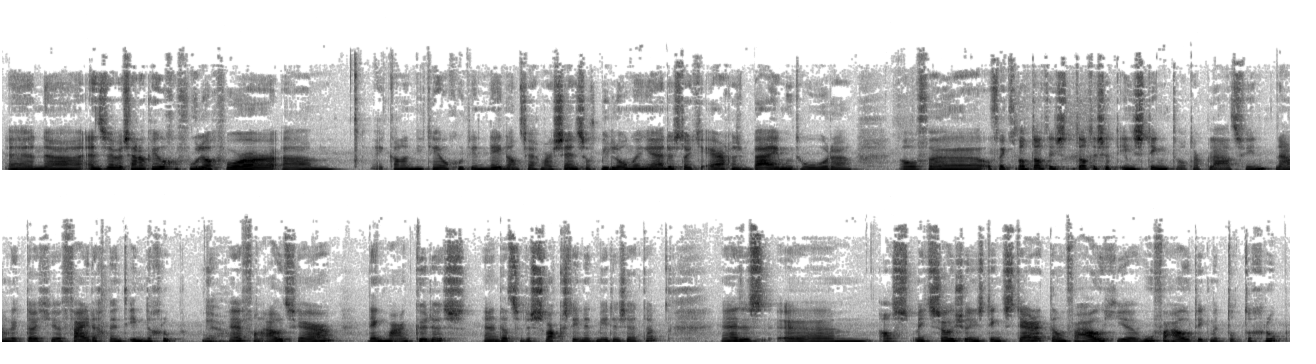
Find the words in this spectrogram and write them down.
En, eh, en ze zijn ook heel gevoelig voor, ehm, ik kan het niet heel goed in het Nederlands zeggen, maar sense of belonging. Hè? Dus dat je ergens bij moet horen. Of, eh, of dat je, want dat is, dat is het instinct wat er plaatsvindt. Namelijk dat je veilig bent in de groep. Ja. Hè, van oudsher, denk maar aan kuddes, hè, dat ze de zwakste in het midden zetten. Dus ehm, als met social instinct sterk, dan verhoud je, hoe verhoud ik me tot de groep?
